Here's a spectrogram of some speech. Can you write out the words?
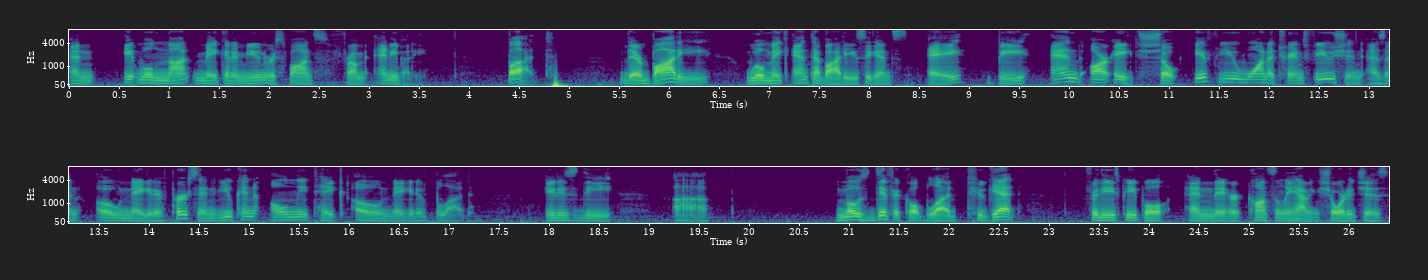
and it will not make an immune response from anybody. But their body will make antibodies against A, B, and Rh. So if you want a transfusion as an O negative person, you can only take O negative blood. It is the uh, most difficult blood to get for these people, and they're constantly having shortages.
